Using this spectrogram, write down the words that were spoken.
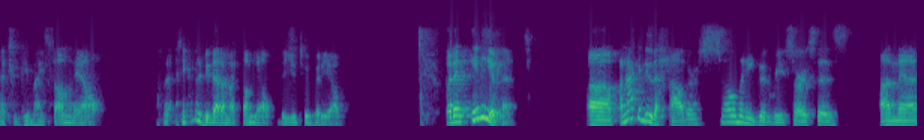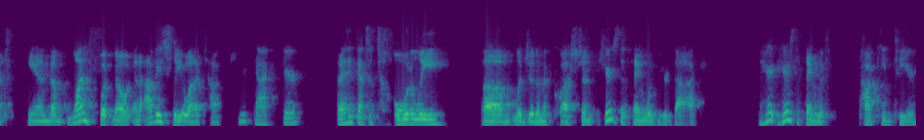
that should be my thumbnail. I think I'm going to do that on my thumbnail for the YouTube video. But in any event, um, I'm not going to do the how. There are so many good resources on that. And um, one footnote, and obviously you want to talk to your doctor. And I think that's a totally um, legitimate question. Here's the thing with your doc. Here, here's the thing with talking to your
